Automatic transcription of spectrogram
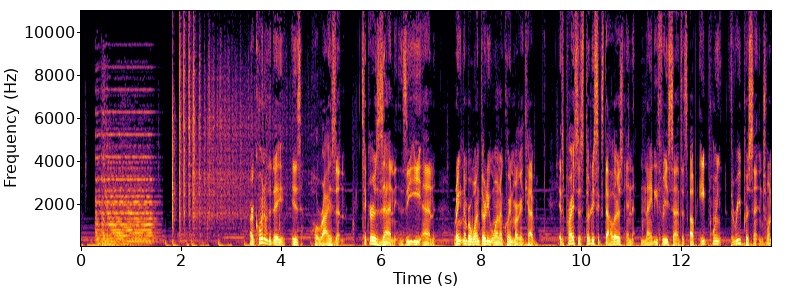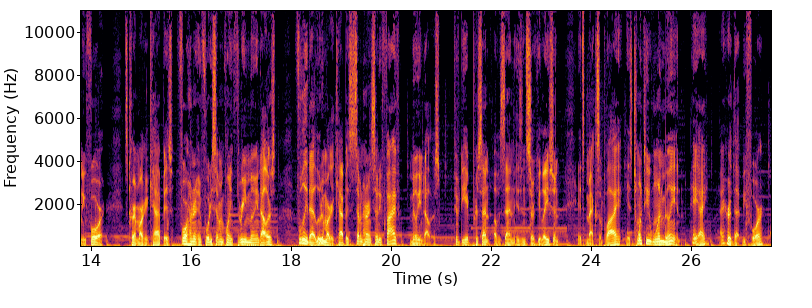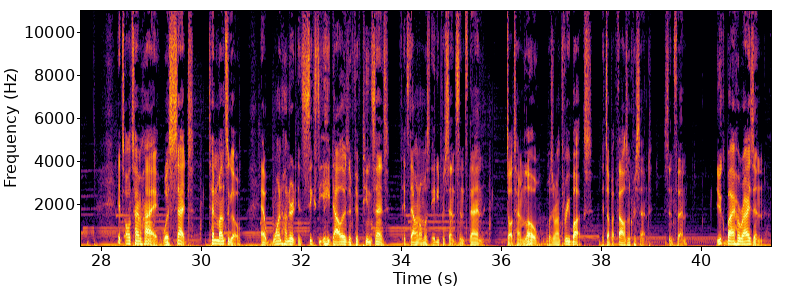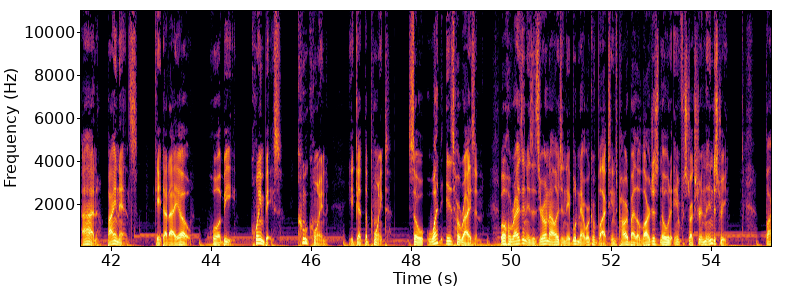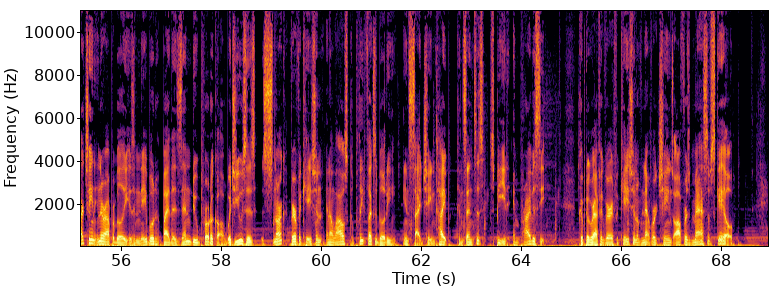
Our coin of the day is Horizen. Ticker Zen, Z E N. Ranked number 131 on CoinMarketCap. Its price is $36.93. It's up 8.3% in 24. Its current market cap is $447.3 million. Fully diluted market cap is $775 million. 58% of Zen is in circulation. Its max supply is 21 million. Hey, I, I heard that before. Its all time high was set 10 months ago at $168.15. It's down almost 80% since then. Its all time low was around 3 bucks. It's up 1000% since then. You can buy Horizen on Binance, Gate.io, Huobi, Coinbase, KuCoin. You get the point. So, what is Horizen? Well, Horizen is a zero knowledge enabled network of blockchains powered by the largest node infrastructure in the industry. Blockchain interoperability is enabled by the Zendoo protocol, which uses SNARK verification and allows complete flexibility in sidechain type, consensus, speed, and privacy. Cryptographic verification of network chains offers massive scale,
